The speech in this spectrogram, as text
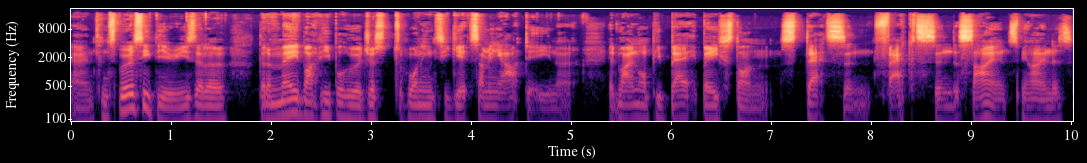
and conspiracy theories that are that are made by people who are just wanting to get something out there. You know, it might not be ba- based on stats and facts and the science behind it,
